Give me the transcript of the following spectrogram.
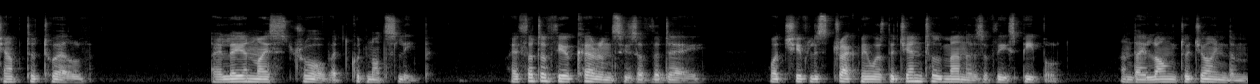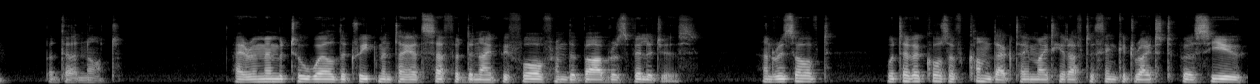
Chapter 12 I lay on my straw but could not sleep. I thought of the occurrences of the day. What chiefly struck me was the gentle manners of these people, and I longed to join them, but dare not. I remembered too well the treatment I had suffered the night before from the barbarous villagers, and resolved, whatever course of conduct I might hereafter think it right to pursue,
